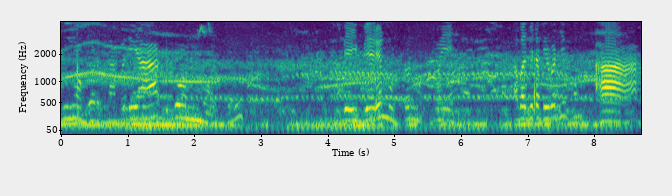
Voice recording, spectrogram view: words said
અમારો જૂનો ઘર સાંભળી આ ગોમનો બે બે રે ને મોટો ને મોટો એ આ બાજુ બેટા ફેવર છે હા હા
